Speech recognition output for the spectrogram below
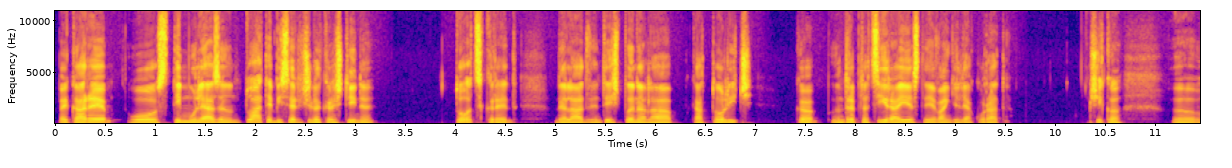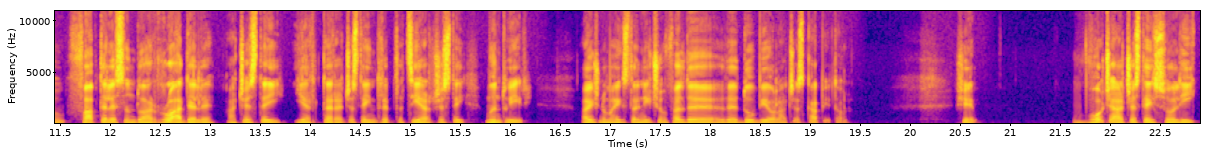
pe care o stimulează în toate bisericile creștine, toți cred, de la adventiști până la catolici, că îndreptățirea este Evanghelia curată și că uh, faptele sunt doar roadele acestei iertări, acestei îndreptățiri, acestei mântuiri. Aici nu mai există niciun fel de, de dubiu la acest capitol. Și vocea acestei solii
